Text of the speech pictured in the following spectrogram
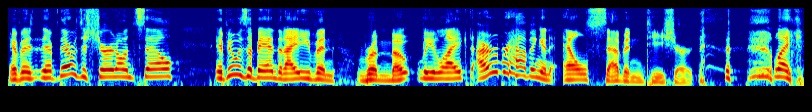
If it, if there was a shirt on sale, if it was a band that I even remotely liked, I remember having an L7 t-shirt. like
